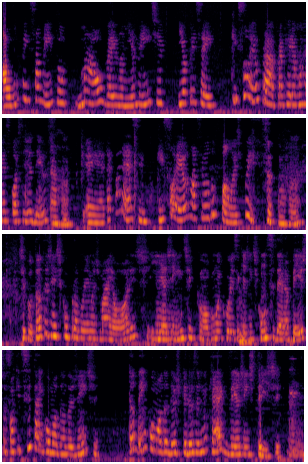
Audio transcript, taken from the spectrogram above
algum pensamento mal veio na minha mente e eu pensei: quem sou eu pra, pra querer uma resposta de Deus? Uhum. É, até parece. Quem sou eu na fila do pão? É tipo isso. Uhum. Tipo, tanta gente com problemas maiores e a uhum. gente com alguma coisa que a gente considera besta, só que se tá incomodando a gente, também incomoda Deus, porque Deus ele não quer ver a gente triste. É.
